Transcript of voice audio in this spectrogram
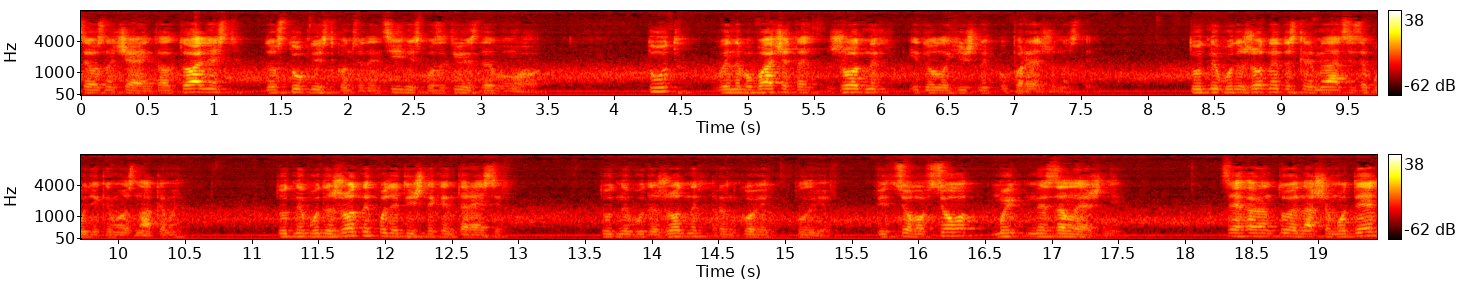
це означає інтелектуальність, доступність, конфіденційність, позитивність та допомога. Тут ви не побачите жодних ідеологічних упередженостей. Тут не буде жодної дискримінації за будь-якими ознаками. Тут не буде жодних політичних інтересів. Тут не буде жодних ринкових впливів. Від цього всього ми незалежні. Це гарантує наша модель,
